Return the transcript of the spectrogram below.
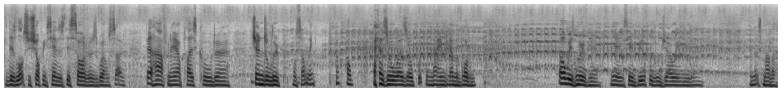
but there's lots of shopping centres this side of it as well. So about half an hour place called uh, Joondalup or something. as always, I'll put the name down the bottom. Always move now. Yeah, you see a beautiful little Joey and, uh, and its mother.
